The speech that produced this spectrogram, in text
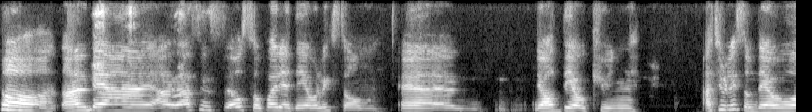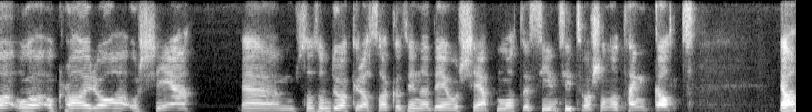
Åh, nei, det, jeg jeg syns også bare det å liksom eh, Ja, det å kunne Jeg tror liksom det å, å, å klare å, å se eh, Sånn som du akkurat sa, Katrine, det å se på en måte sin situasjon og tenke at ja,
